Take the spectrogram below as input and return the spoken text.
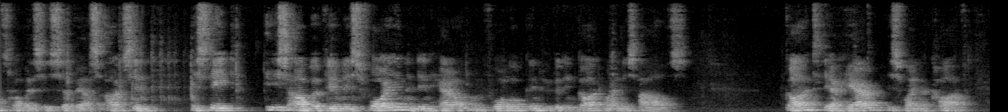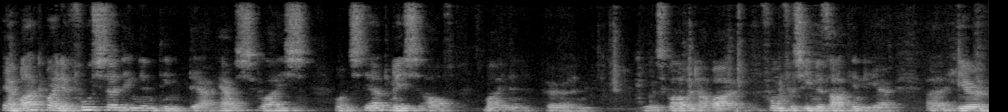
ich glaube, es ist Vers 18. Es steht, ich aber will mich freuen in den Herrn und vorlocken über den Gott meines Heils. Gott, der Herr, ist meine Kraft. Er mag meine Füße dienen, der Herzgleich und stärkt mich auf meinen Höhen. Ich glaube, da waren fünf verschiedene Sachen, die er äh, hier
